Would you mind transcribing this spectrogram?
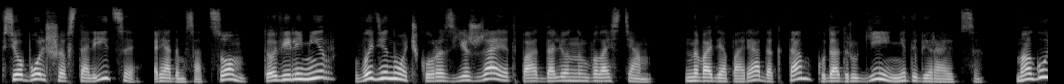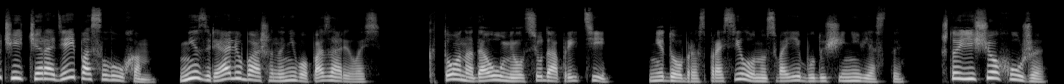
все больше в столице, рядом с отцом, то Велимир в одиночку разъезжает по отдаленным властям, наводя порядок там, куда другие не добираются. Могучий чародей, по слухам. Не зря Любаша на него позарилась. «Кто надоумил сюда прийти?» Недобро спросил он у своей будущей невесты. Что еще хуже,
